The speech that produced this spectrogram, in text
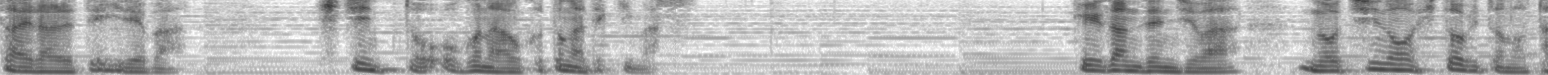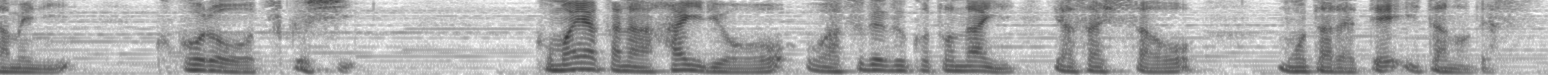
伝えられていればきちんと行うことができます。経山禅師は後の人々のために心を尽くし細やかな配慮を忘れることない優しさを持たれていたのです。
